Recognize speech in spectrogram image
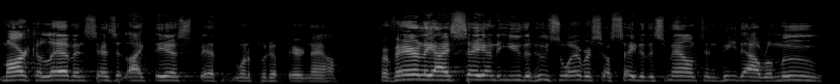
Mark 11 says it like this. Beth, if you want to put up there now. For verily I say unto you that whosoever shall say to this mountain, Be thou removed,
